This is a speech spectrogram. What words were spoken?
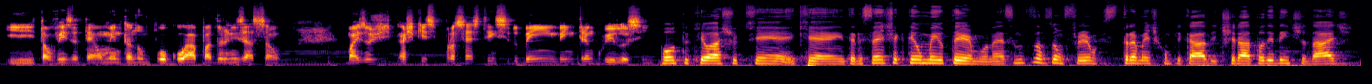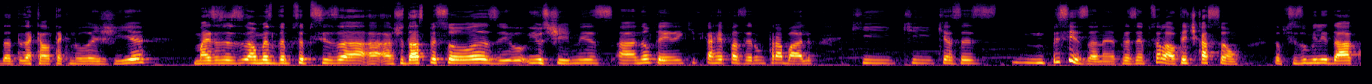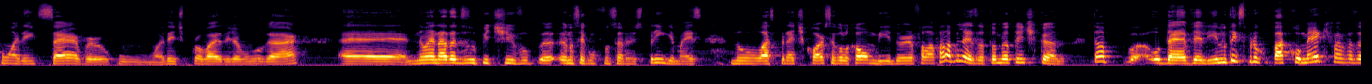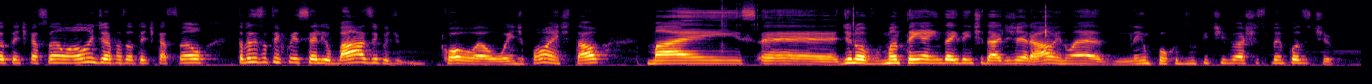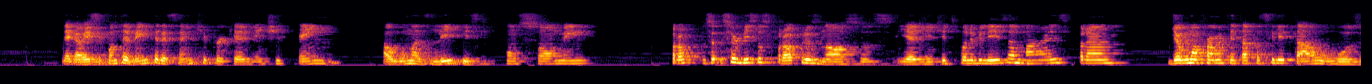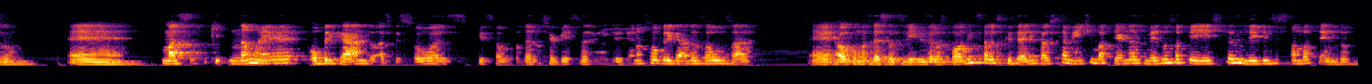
e talvez até aumentando um pouco a padronização. Mas hoje acho que esse processo tem sido bem, bem tranquilo, assim. Ponto que eu acho que é, que é interessante é que tem um meio termo, né? Você não precisa fazer um framework extremamente complicado e tirar toda a identidade da, daquela tecnologia, mas às vezes ao mesmo tempo você precisa ajudar as pessoas e, e os times a não terem que ficar refazendo um trabalho que, que, que às vezes não precisa, né? Por exemplo, sei lá, autenticação. Eu preciso me lidar com um identity server ou com um identity provider de algum lugar. É, não é nada disruptivo, eu não sei como funciona no Spring, mas no ASP.NET Core você colocar o middleware e falar, fala, beleza, eu tô me autenticando. Então o dev ali não tem que se preocupar como é que vai fazer a autenticação, aonde vai fazer a autenticação. Talvez você tenha que conhecer ali o básico de qual é o endpoint e tal. Mas, é, de novo, mantém ainda a identidade geral e não é nem um pouco disruptivo, eu acho isso bem positivo. Legal, esse ponto é bem interessante porque a gente tem algumas libs que consomem serviços próprios nossos e a gente disponibiliza mais para, de alguma forma, tentar facilitar o uso. É, mas que não é obrigado, as pessoas que estão dando serviços ali no dia a dia não são obrigadas a usar é, algumas dessas libs. Elas podem, se elas quiserem, basicamente bater nas mesmas APIs que as libs estão batendo.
